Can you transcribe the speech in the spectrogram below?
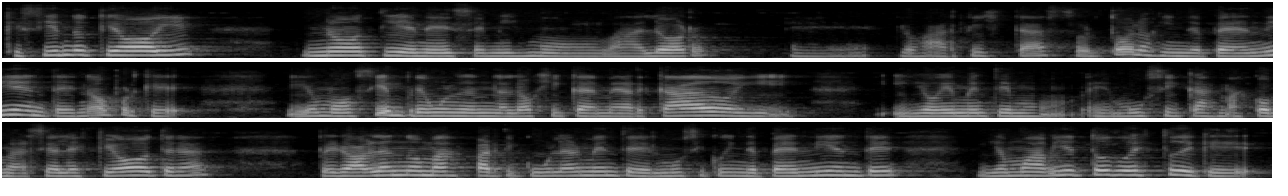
que siento que hoy no tiene ese mismo valor eh, los artistas, sobre todo los independientes, ¿no? Porque, digamos, siempre uno en una lógica de mercado y, y obviamente eh, músicas más comerciales que otras, pero hablando más particularmente del músico independiente, digamos, había todo esto de que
